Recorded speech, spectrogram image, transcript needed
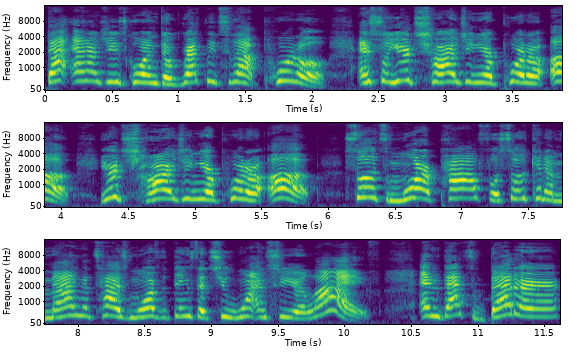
That energy is going directly to that portal. And so you're charging your portal up. You're charging your portal up so it's more powerful so it can magnetize more of the things that you want into your life and that's better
